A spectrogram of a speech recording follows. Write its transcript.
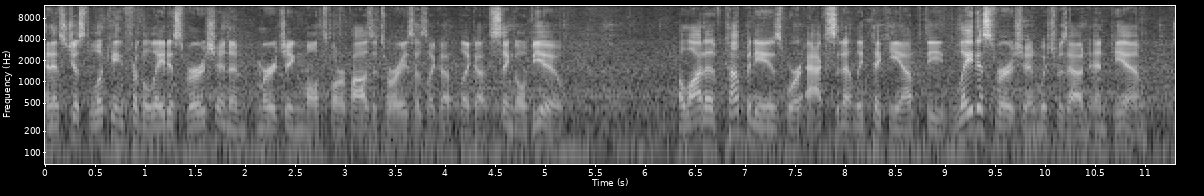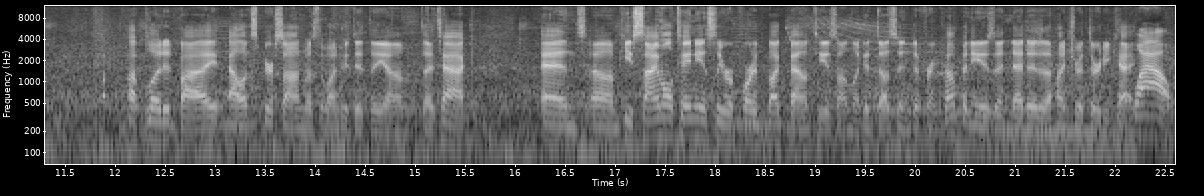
and it's just looking for the latest version and merging multiple repositories as like a like a single view, a lot of companies were accidentally picking up the latest version, which was out in NPM, uploaded by Alex Birsan was the one who did the, um, the attack, and um, he simultaneously reported bug bounties on like a dozen different companies and netted 130K. Wow.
